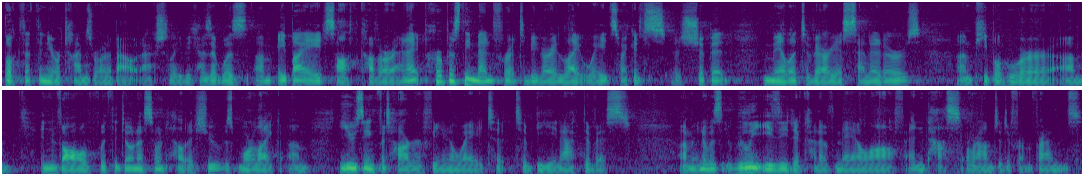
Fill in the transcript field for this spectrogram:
book that the New York Times wrote about, actually, because it was um, 8 by 8 soft cover, and I purposely meant for it to be very lightweight so I could ship it mail it to various senators, um, people who were um, involved with the Don't Tell issue. It was more like um, using photography in a way to, to be an activist Um, and it was really easy to kind of mail off and pass around to different friends.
